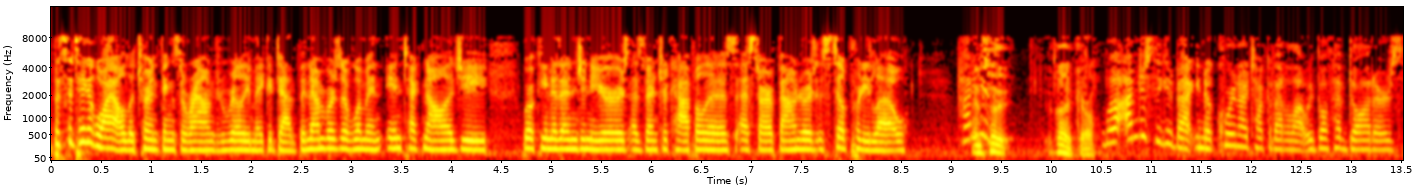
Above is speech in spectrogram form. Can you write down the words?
But it's going to take a while to turn things around and really make a dent. The numbers of women in technology working as engineers, as venture capitalists, as startup founders is still pretty low. How do And you so, go ahead, Carol. Well, I'm just thinking about, you know, Cory and I talk about a lot. We both have daughters.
